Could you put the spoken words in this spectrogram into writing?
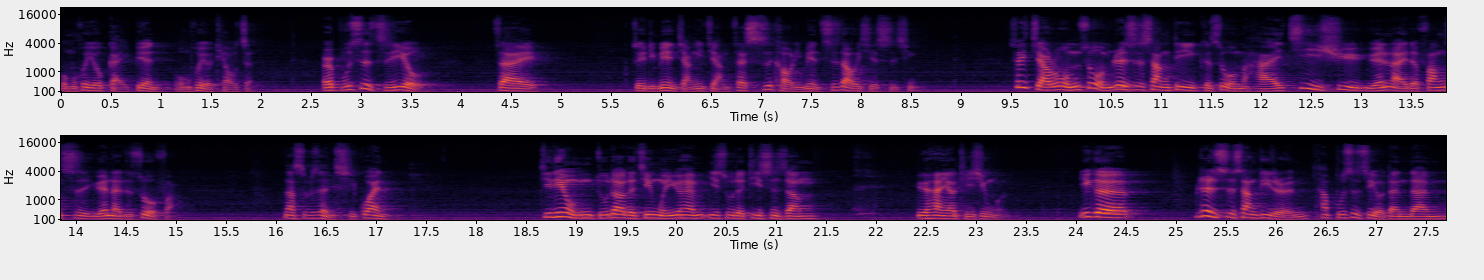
我们会有改变，我们会有调整，而不是只有在所以里面讲一讲，在思考里面知道一些事情。所以，假如我们说我们认识上帝，可是我们还继续原来的方式、原来的做法，那是不是很奇怪呢？今天我们读到的经文《约翰一书》的第四章，约翰要提醒我们：一个认识上帝的人，他不是只有单单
